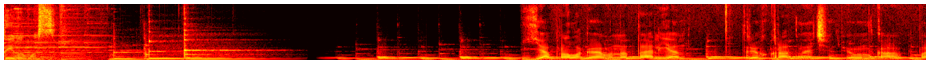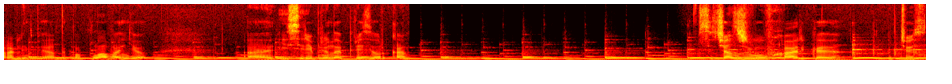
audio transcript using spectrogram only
дивимось. Я Пролагаева Наталья, трехкратная чемпионка Паралимпиады по плаванию э, и серебряная призерка. Сейчас живу в Харькове, учусь.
